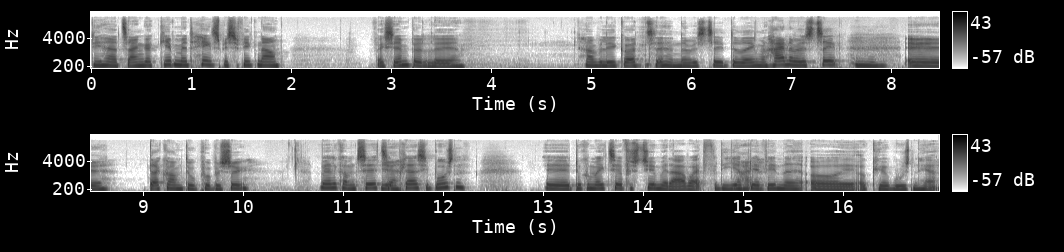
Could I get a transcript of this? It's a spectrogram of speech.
de her tanker, giv dem et helt specifikt navn. For eksempel, øh, har vi lige godt til nervøsitet, det ved jeg ikke, men hej nervøsitet, mm. øh, der kom du på besøg. Velkommen til, til ja. plads i bussen. Øh, du kommer ikke til at forstyrre mit arbejde, fordi Nej. jeg bliver ved med at, øh, at køre bussen her.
